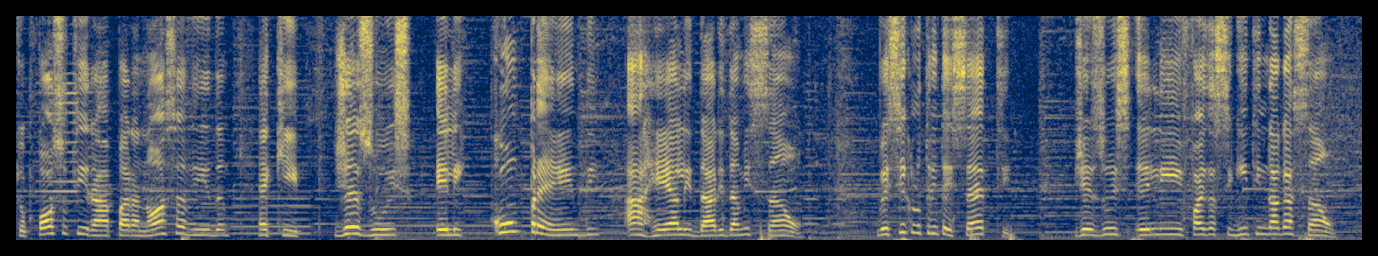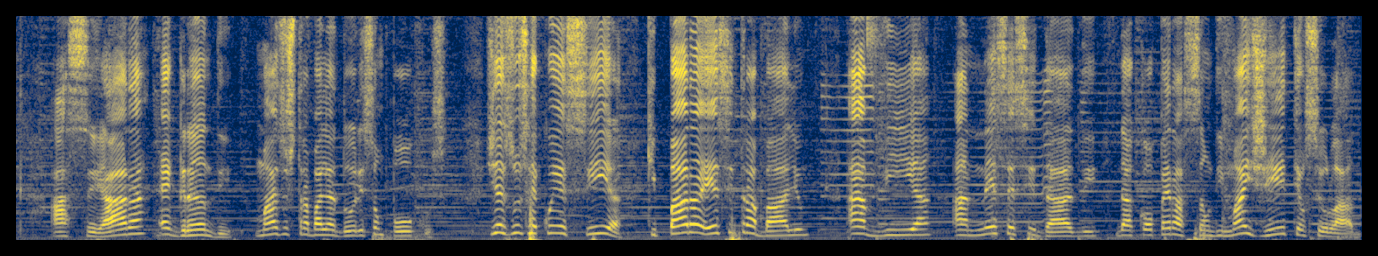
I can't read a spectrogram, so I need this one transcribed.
que eu posso tirar para a nossa vida, é que Jesus, ele compreende a realidade da missão. Versículo 37 Jesus ele faz a seguinte indagação: A seara é grande, mas os trabalhadores são poucos. Jesus reconhecia que para esse trabalho havia a necessidade da cooperação de mais gente ao seu lado.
